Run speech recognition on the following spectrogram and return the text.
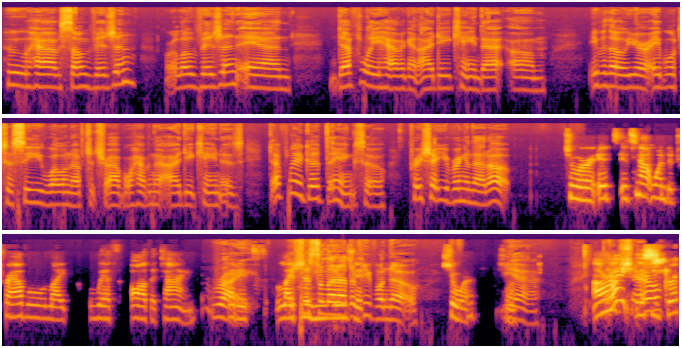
who have some vision or low vision, and definitely having an ID cane. That um, even though you're able to see well enough to travel, having the ID cane is definitely a good thing. So appreciate you bringing that up. Sure, it's it's not one to travel like with all the time, right? but it's like it's just to let other it. people know. Sure, sure. Yeah. All right, Thanks, this is Cheryl. great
